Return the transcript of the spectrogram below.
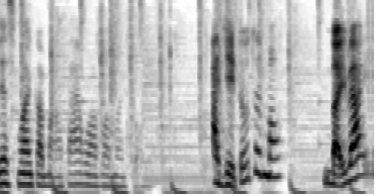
laisse-moi un commentaire ou envoie-moi un courrier. À bientôt tout le monde. Bye bye.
